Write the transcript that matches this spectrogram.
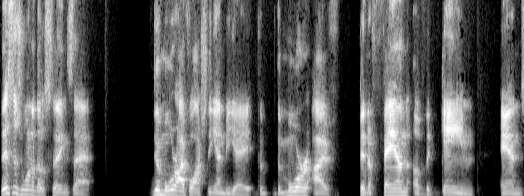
this is one of those things that the more I've watched the NBA, the, the more I've been a fan of the game and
